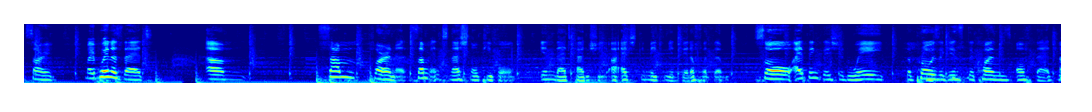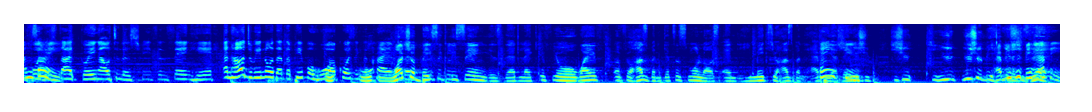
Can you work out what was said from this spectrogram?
sorry. My point is that um some foreigners, some international people in that country are actually making it better for them. So I think they should weigh the pros against the cons of that before they start going out in the streets and saying here. And how do we know that the people who are causing the crime? What you're basically saying is that, like, if your wife, if your husband gets a small loss and he makes your husband happy, then you. you. should, he should, you, you should be happy. You should be there. happy.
